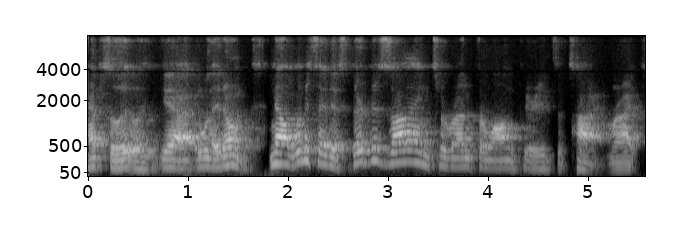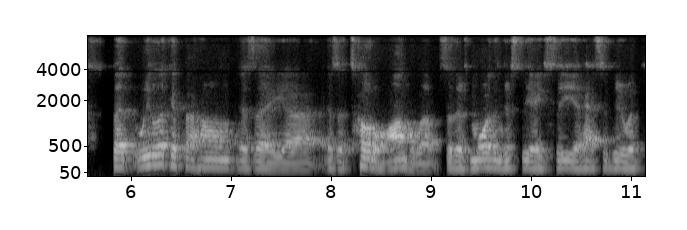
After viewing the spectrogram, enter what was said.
Absolutely. Yeah. When they don't, now let me say this they're designed to run for long periods of time, right? But we look at the home as a, uh, as a total envelope. So there's more than just the AC. It has to do with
